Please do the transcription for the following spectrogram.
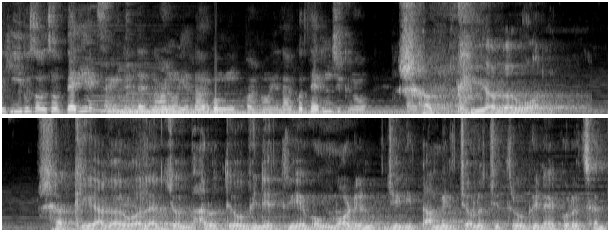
he was also very excited that நானும் எல்லாருக்கும் meet பண்ணணும் எல்லாருக்கும் தெரிஞ்சுக்கணும் সাক্ষী আগারওয়াল সাক্ষী আগারওয়াল একজন ভারতীয় অভিনেত্রী এবং মডেল যিনি তামিল চলচ্চিত্রে অভিনয় করেছেন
